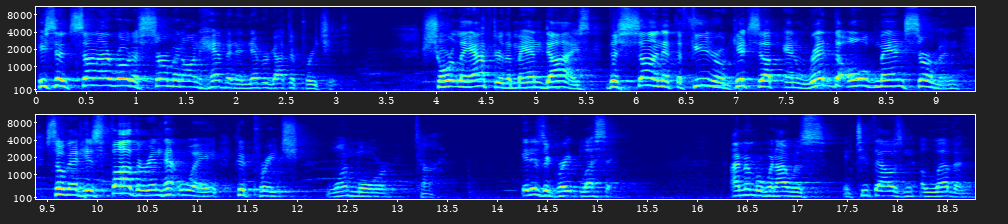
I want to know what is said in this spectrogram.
He said, Son, I wrote a sermon on heaven and never got to preach it. Shortly after, the man dies. The son at the funeral gets up and read the old man's sermon so that his father, in that way, could preach one more time. It is a great blessing. I remember when I was in 2011,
